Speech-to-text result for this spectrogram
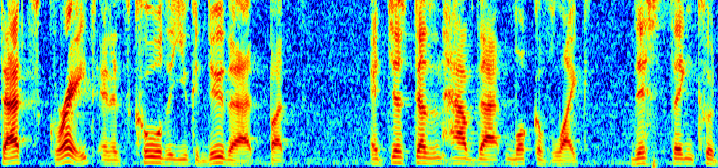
that's great, and it's cool that you can do that, but it just doesn't have that look of like this thing could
